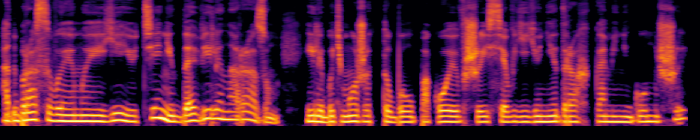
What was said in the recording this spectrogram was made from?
Отбрасываемые ею тени давили на разум, или, быть может, то был покоившийся в ее недрах камень гунши?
